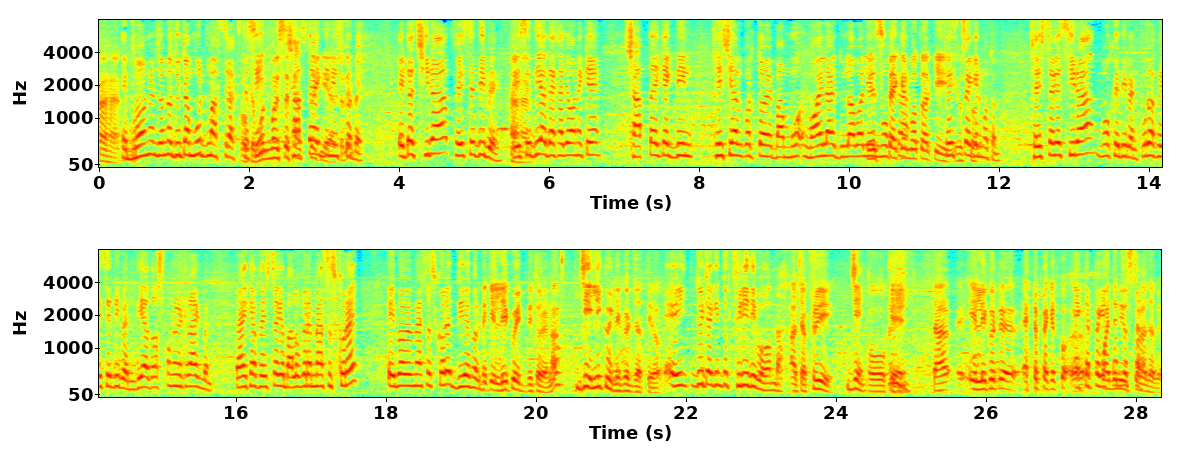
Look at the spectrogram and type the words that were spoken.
হ্যাঁ, হ্যাঁ। এই ব্রনের জন্য দুইটা মুড মাস্ক রাখতেছি। সপ্তাহে একদিন ইউজ করবে। এটা ছিঁড়া ফেসে দিবে। ফেসে হ্যাঁ। দিয়া দেখা যায় অনেকে সাপ্তাহিক একদিন ফেসিয়াল করতে হয় বা ময়লায় ধুলাবালি মতো আর কি ফেস প্যাকের মতন। ফেসটাকে সিরা মুখে দিবেন পুরা ফেসে দিবেন দিয়া দশ পনেরো মিনিট রাখবেন। রাইখা ফেসটাকে ভালো করে ম্যাসেজ করে এইভাবে ম্যাসেজ করে দিয়ে এটা ফেলবেন কি লিকুইড ভিতরে না? জি লিকুইড লিকুইড জাতীয়। এই দুইটা কিন্তু ফ্রি দিব আমরা। আচ্ছা ফ্রি জি। ওকে তার এই লিকুইড একটা প্যাকেট একটা প্যাকেট কয়দিন ইউজ করা যাবে?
